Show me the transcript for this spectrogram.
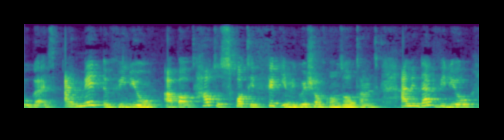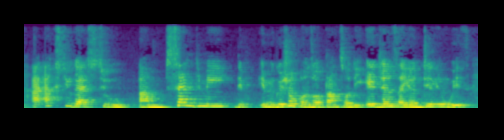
Ago guys i made a video about how to spot a fake immigration consultant and in that video i asked you guys to um, send me the immigration consultants or the agents that you're dealing with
